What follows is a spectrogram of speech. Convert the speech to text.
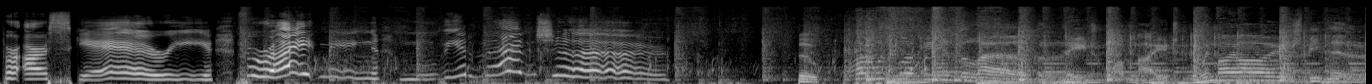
for our scary, frightening movie adventure. Boo. I was working in the lab late one night when my eyes beheld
